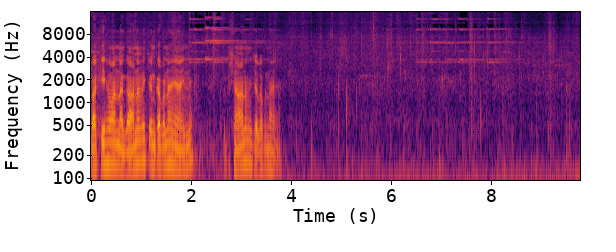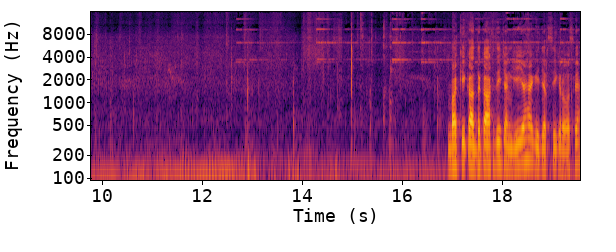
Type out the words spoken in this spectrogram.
ਬਾਕੀ ਹਵਾਨਾ ਗਾਣਾ ਵੀ ਚੰਗਾ ਬਣਾਇਆ ਇਹਨੇ ਤੇ ਪਛਾਣ ਵੀ ਚਲੋ ਬਣਾਇਆ। ਬਾਕੀ ਕੱਦ ਕਾਠ ਦੀ ਚੰਗੀ ਆ ਹੈਗੀ ਜਰਸੀ ਕ੍ਰੋਸ ਆ।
